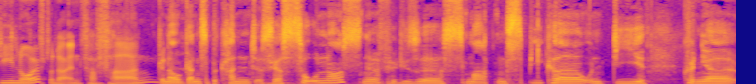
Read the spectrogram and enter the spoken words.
die läuft oder ein Verfahren. Genau, ganz bekannt ist ja Sonos ne, für diese smarten Speaker und die können ja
